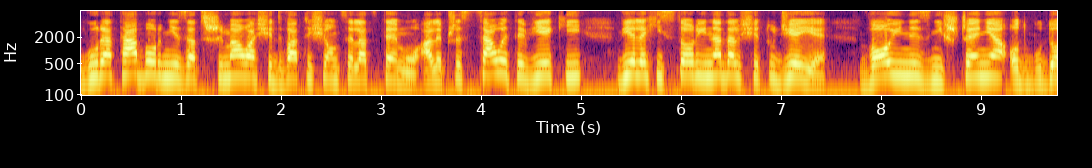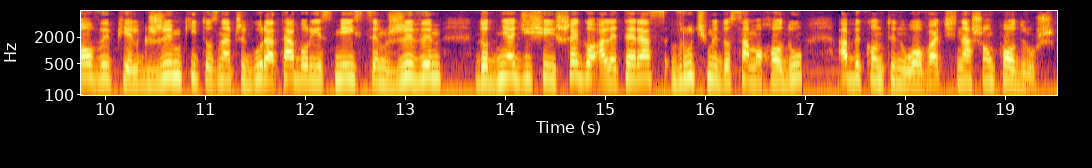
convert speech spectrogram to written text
Góra Tabor nie zatrzymała się 2000 lat temu, ale przez całe te wieki wiele historii nadal się tu dzieje. Wojny, zniszczenia, odbudowy, pielgrzymki, to znaczy Góra Tabor jest miejscem żywym do dnia dzisiejszego, ale teraz wróćmy do samochodu, aby kontynuować naszą podróż.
